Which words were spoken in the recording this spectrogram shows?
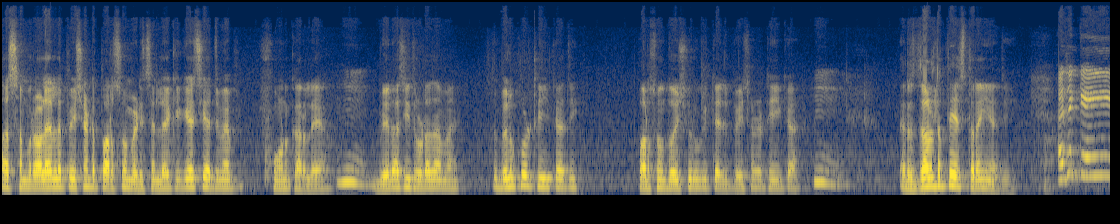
ਆ ਸਮਰਾਲੇ ਵਾਲਾ ਪੇਸ਼ੈਂਟ ਪਰਸੋਂ ਮੈਡੀਸਿਨ ਲੈ ਕੇ ਗਿਆ ਸੀ ਅੱਜ ਮੈਂ ਫੋਨ ਕਰ ਲਿਆ। ਹੂੰ। ਵੇਲਾ ਸੀ ਥੋੜਾ ਜਿਹਾ ਮੈਂ ਤੇ ਬਿਲਕੁਲ ਠੀਕ ਆ ਜੀ। ਪਰਸੋਂ ਤੋਂ ਸ਼ੁਰੂ ਕੀਤਾ ਅੱਜ ਪੇਸ਼ੈਂਟ ਠੀਕ ਆ। ਹੂੰ। ਰਿਜ਼ਲਟ ਤੇ ਇਸ ਤਰ੍ਹਾਂ ਹੀ ਆ ਜੀ। ਅੱਛਾ ਕਈ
